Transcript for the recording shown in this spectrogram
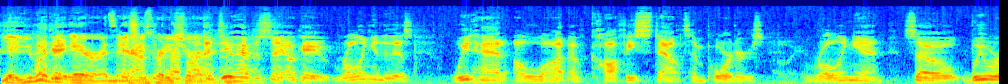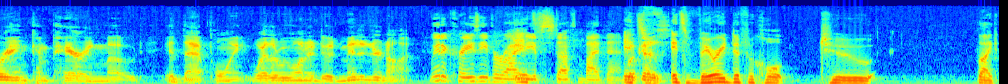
Yeah, you had Okay. the air in there. I'm pretty the sure. I do have to say, okay, rolling into this, we'd had a lot of coffee stouts and porters rolling in. So we were in comparing mode at mm-hmm. that point, whether we wanted to admit it or not. We had a crazy variety It's- of stuff by then. It's, Because- it's very difficult to like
